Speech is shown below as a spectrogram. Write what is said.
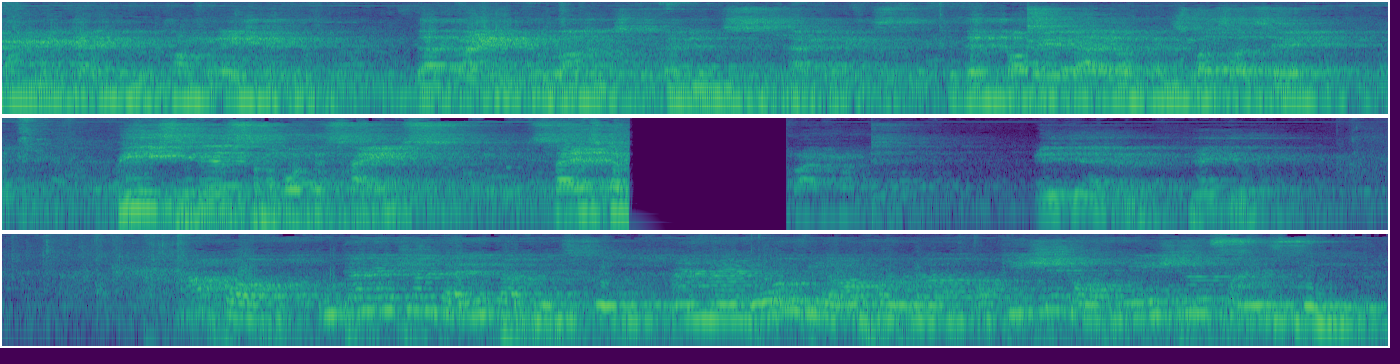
and mechanical combination that to launch satellites. Said be serious about the science. Science can. Thank you. of International Delhi Public School and my own behalf on the occasion of National Science Day.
